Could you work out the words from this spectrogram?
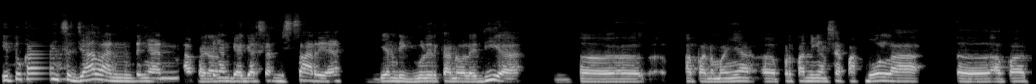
itu kan sejalan dengan apa ya. dengan gagasan besar ya hmm. yang digulirkan oleh dia hmm. uh, apa namanya uh, pertandingan sepak bola uh, apa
